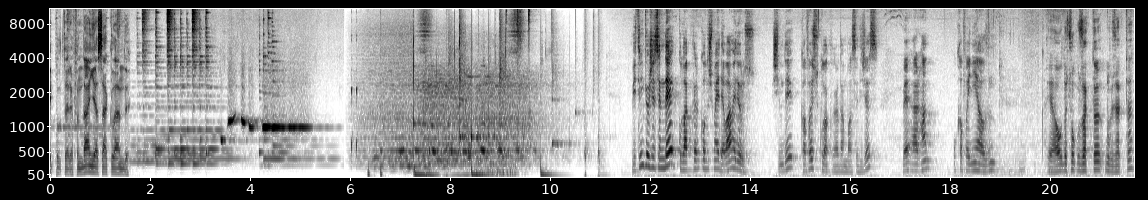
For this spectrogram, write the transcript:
Apple tarafından yasaklandı. Vitrin köşesinde kulaklıkları konuşmaya devam ediyoruz. Şimdi kafa üstü kulaklıklardan bahsedeceğiz. Ve Erhan o kafayı niye aldın? Ya o da çok uzakta duracaktı.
